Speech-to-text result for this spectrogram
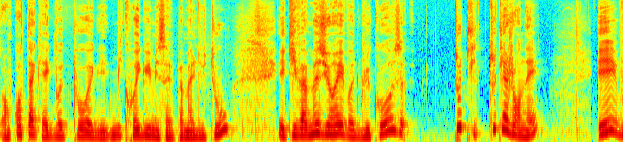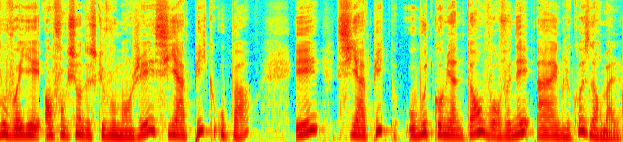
en contact avec votre peau, avec des micro-aiguilles, mais ça fait pas mal du tout, et qui va mesurer votre glucose toute, toute la journée. Et vous voyez en fonction de ce que vous mangez s'il y a un pic ou pas. Et s'il y a un pic, au bout de combien de temps vous revenez à un glucose normal.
